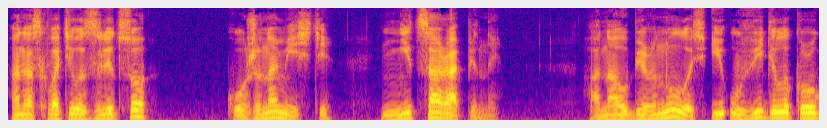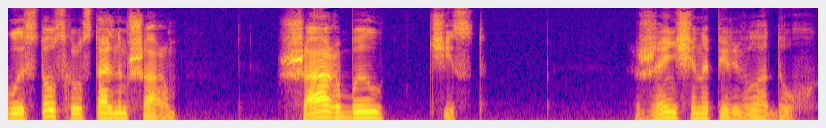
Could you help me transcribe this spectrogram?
Она схватилась за лицо, кожа на месте, ни царапины. Она обернулась и увидела круглый стол с хрустальным шаром. Шар был чист. Женщина перевела дух.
